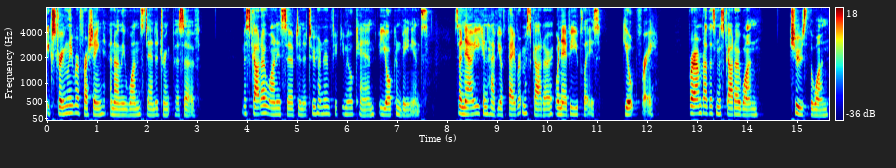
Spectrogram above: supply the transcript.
Extremely refreshing and only one standard drink per serve. Moscato One is served in a 250ml can for your convenience. So now you can have your favourite Moscato whenever you please, guilt free. Brown Brothers Moscato One. Choose the one.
